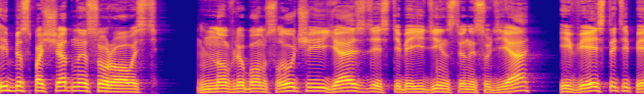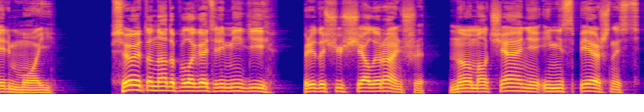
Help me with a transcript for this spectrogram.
И беспощадная суровость. Но в любом случае я здесь тебе единственный судья, и весь ты теперь мой. Все это, надо полагать, Ремигий, предощущал и раньше, но молчание и неспешность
